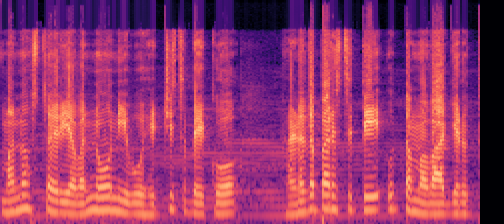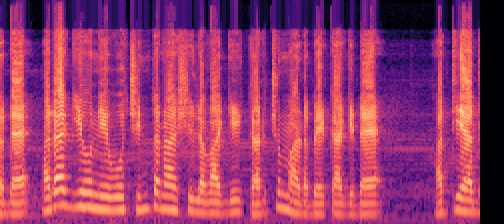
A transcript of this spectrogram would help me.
ಮನೋಸ್ಥೈರ್ಯವನ್ನು ನೀವು ಹೆಚ್ಚಿಸಬೇಕು. ಹಣದ ಪರಿಸ್ಥಿತಿ ಉತ್ತಮವಾಗಿರುತ್ತದೆ. ಆದಾಗ್ಯೂ ನೀವು ಚಿಂತನಾಶೀಲವಾಗಿ ಖರ್ಚು ಮಾಡಬೇಕಾಗಿದೆ. ಅತಿಯಾದ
